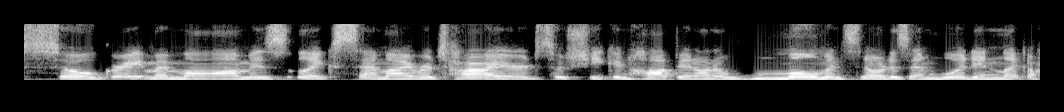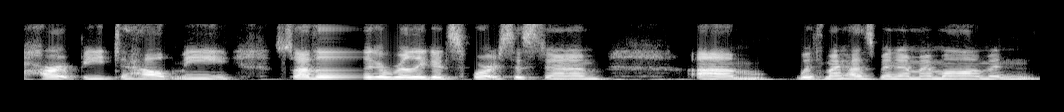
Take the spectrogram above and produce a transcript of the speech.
so great. My mom is like semi-retired so she can hop in on a moment's notice and would in like a heartbeat to help me. So i have like a really good support system um, with my husband and my mom and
